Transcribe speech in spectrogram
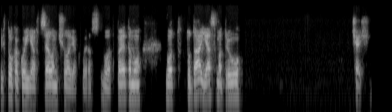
и в то, какой я в целом человек вырос. Вот, поэтому вот туда я смотрю чаще,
